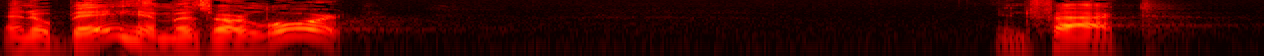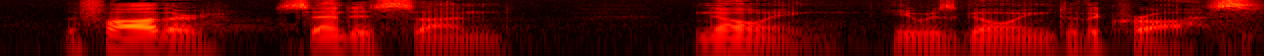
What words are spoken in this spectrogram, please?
and obey him as our Lord. In fact, the Father sent his Son knowing he was going to the cross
